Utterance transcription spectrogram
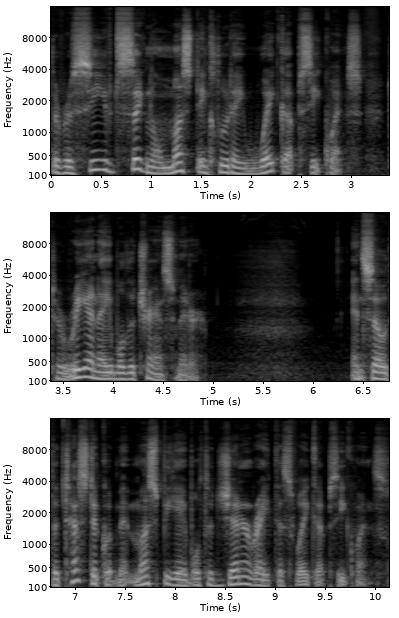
the received signal must include a wake up sequence to re enable the transmitter. And so the test equipment must be able to generate this wake up sequence.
